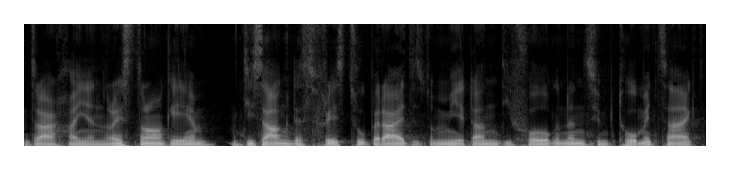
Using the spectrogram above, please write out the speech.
oder auch in ein Restaurant gehe und die sagen, das frisch zubereitet und mir dann die folgenden Symptome zeigt,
